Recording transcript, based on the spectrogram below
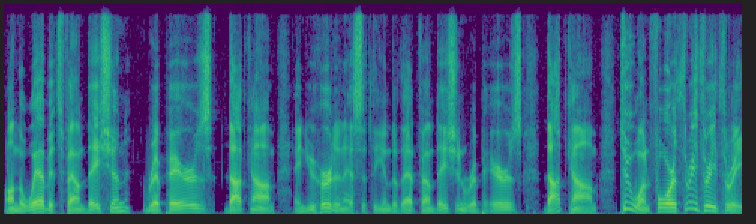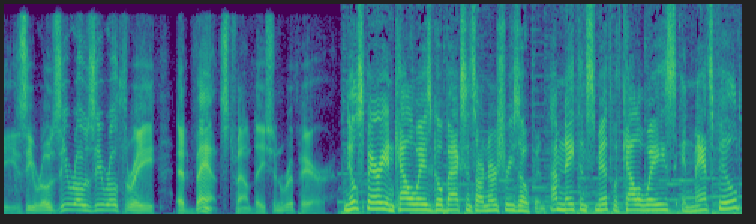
On the web, it's foundationrepairs.com. And you heard an S at the end of that, foundationrepairs.com. 214 333 0003. Advanced Foundation Repair. Neil Sperry and Callaway's go back since our nursery's open. I'm Nathan Smith with Callaway's in Mansfield,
